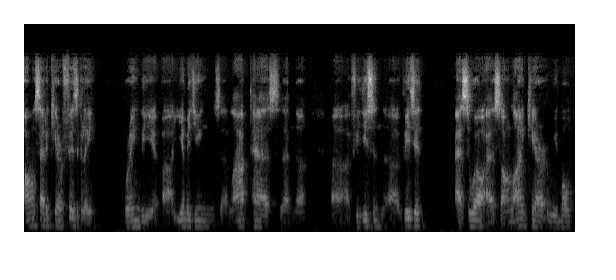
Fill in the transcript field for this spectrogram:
on-site care physically, bring the uh, uh, lab tests, and uh, uh physician uh, visit, as well as online care, remote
